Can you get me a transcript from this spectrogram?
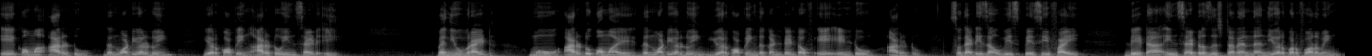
A comma R2 then what you are doing? You are copying R2 inside A. When you write move R2 comma A then what you are doing? You are copying the content of A into R2. So, that is how we specify data inside register and then you are performing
